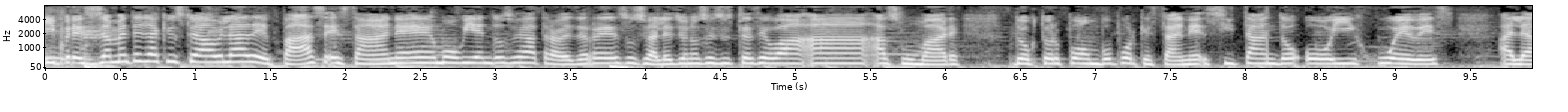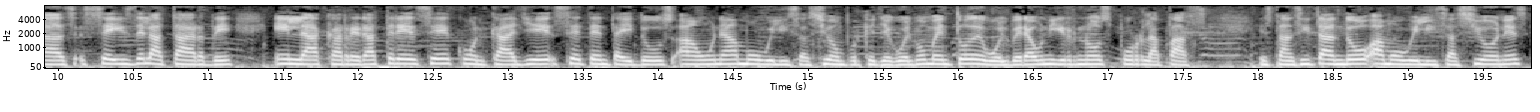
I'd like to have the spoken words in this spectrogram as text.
Y precisamente ya que usted habla de paz, están eh, moviéndose a través de redes sociales. Yo no sé si usted se va a, a sumar, doctor Pombo, porque están eh, citando hoy jueves a las 6 de la tarde en la carrera 13 con calle 72 a una movilización, porque llegó el momento de volver a unirnos por la paz. Están citando a movilizaciones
